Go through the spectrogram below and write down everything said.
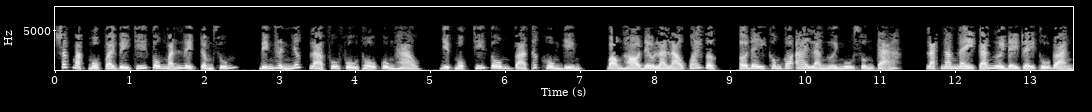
sắc mặt một vài vị trí tôn mãnh liệt trầm xuống, điển hình nhất là phu phụ thổ cùng hào, diệp một chí tôn và thất hồn diệm, bọn họ đều là lão quái vật, ở đây không có ai là người ngu xuẩn cả. Lạc Nam này cả người đầy rẫy thủ đoạn,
